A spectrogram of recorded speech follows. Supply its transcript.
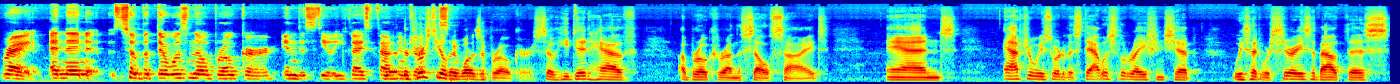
Right. And then, so, but there was no broker in this deal. You guys found the, him. The first deal, there was a broker. So he did have a broker on the sell side. And after we sort of established the relationship, we said we're serious about this.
